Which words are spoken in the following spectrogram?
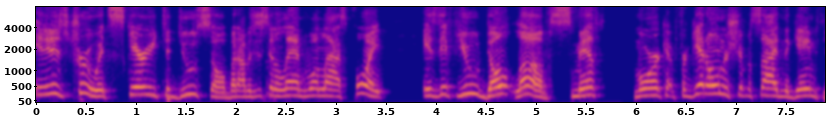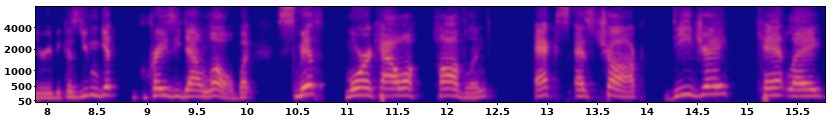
It is true; it's scary to do so. But I was just going to land one last point: is if you don't love Smith, Morikawa, forget ownership aside in the game theory because you can get crazy down low. But Smith, Morikawa, Hovland, X as chalk, DJ, Cantlay,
